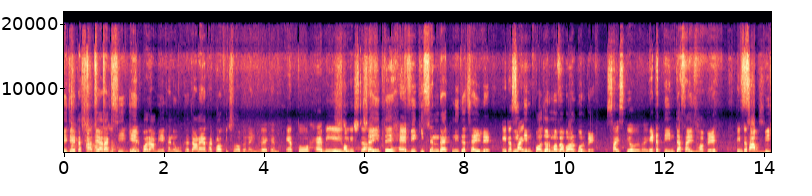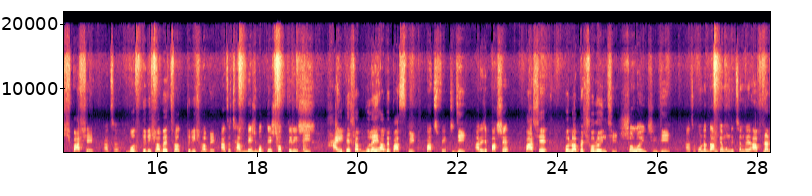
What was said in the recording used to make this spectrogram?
এই যে এটা সাজিয়ে রাখছি এরপর আমি এখানে উঠে দাঁড়ায় থাকলেও কিছু হবে না এই দেখেন এত হেভি এই জিনিসটা। সবচাইতে হেভি কিচেন র্যাক নিতে চাইলে এটা দুই তিন প্রজন্ম ব্যবহার করবে। সাইজ কি হবে ভাই? এটা তিনটা সাইজ হবে। তিনটা ছাব্বিশ পাশে। আচ্ছা। বত্রিশ হবে ছত্রিশ হবে। আচ্ছা ছাব্বিশ বত্রিশ ছত্রিশ। জি। হাইটে সবগুলাই হবে পাঁচ ফিট পাঁচ ফিট জি। আর এই যে পাশে? পাশে হলো আপনার ষোলো ইঞ্চি। ষোলো ইঞ্চি। জি। আচ্ছা কোনটার দাম কেমন দিচ্ছেন ভাইয়া? আপনার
